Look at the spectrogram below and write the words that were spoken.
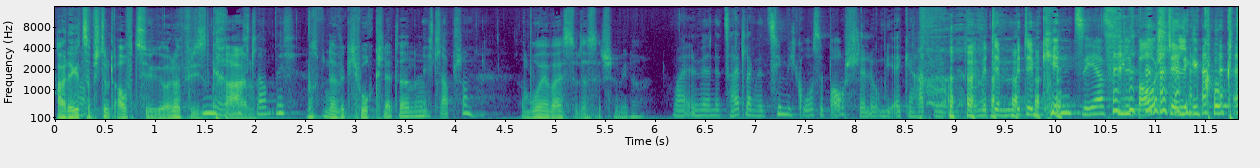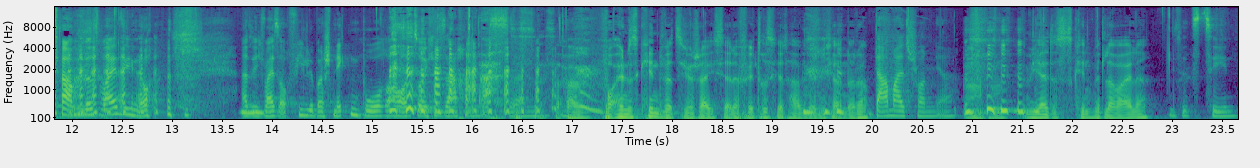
Aber da gibt es bestimmt Aufzüge, oder? Für diesen Nee, Kran. ich glaube nicht. Muss man da wirklich hochklettern? Ne? Ich glaube schon. Und woher weißt du das jetzt schon wieder? Weil wir eine Zeit lang eine ziemlich große Baustelle um die Ecke hatten und wir mit dem, mit dem Kind sehr viel Baustelle geguckt haben, das weiß ich noch. Also ich weiß auch viel über Schneckenbohrer und solche Sachen. Das, Das, aber vor allem das Kind wird sich wahrscheinlich sehr dafür interessiert haben, nehme ich an, oder? damals schon, ja. Mhm. Wie alt ist das Kind mittlerweile? Die ist jetzt zehn.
